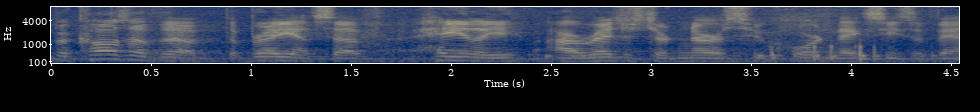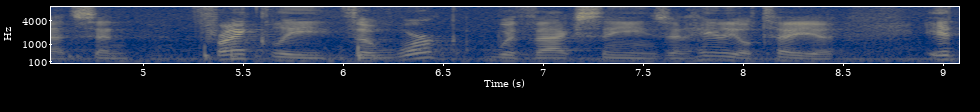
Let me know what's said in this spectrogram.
Because of the, the brilliance of Haley, our registered nurse who coordinates these events, and frankly, the work with vaccines, and Haley will tell you, it,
